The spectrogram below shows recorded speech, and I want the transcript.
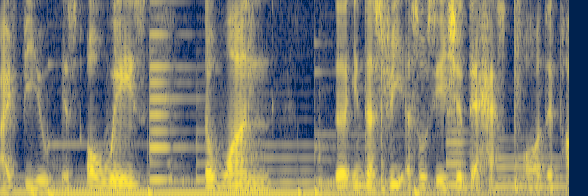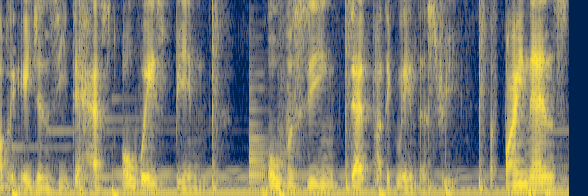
I feel, is always the one the industry association that has or the public agency that has always been overseeing that particular industry. The finance,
